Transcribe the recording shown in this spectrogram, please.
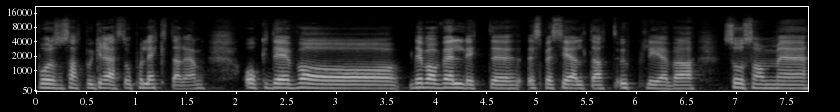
både som satt på gräs och på läktaren. Och det var, det var väldigt eh, speciellt att uppleva så som som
